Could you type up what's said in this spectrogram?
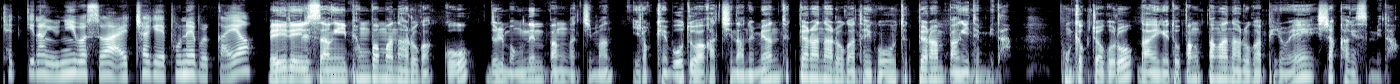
개띠랑 유니버스와 알차게 보내볼까요? 매일의 일상이 평범한 하루 같고 늘 먹는 빵 같지만 이렇게 모두와 같이 나누면 특별한 하루가 되고 특별한 빵이 됩니다. 본격적으로 나에게도 빵빵한 하루가 필요해 시작하겠습니다.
